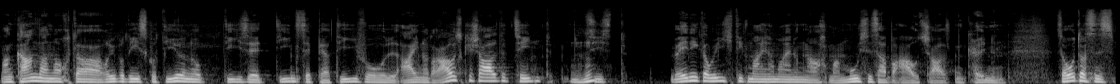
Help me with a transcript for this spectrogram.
Man kann dann noch darüber diskutieren, ob diese Dienste per Default ein- oder ausgeschaltet sind. Das ist weniger wichtig meiner Meinung nach. Man muss es aber ausschalten können. So, dass es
